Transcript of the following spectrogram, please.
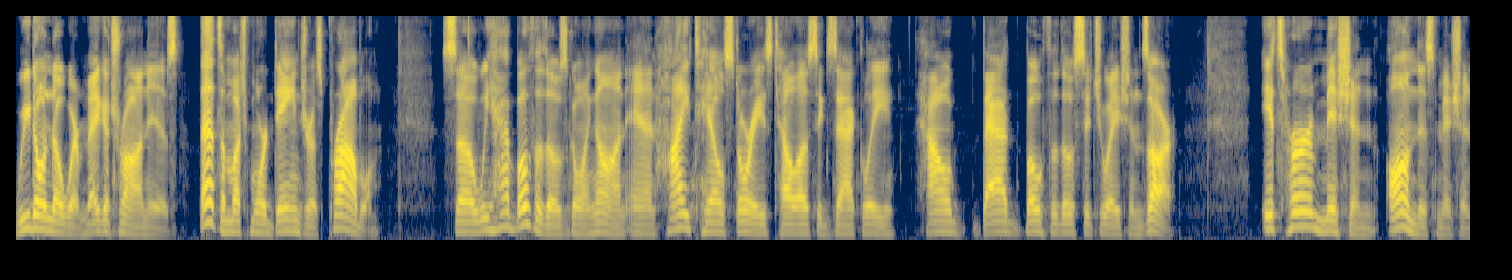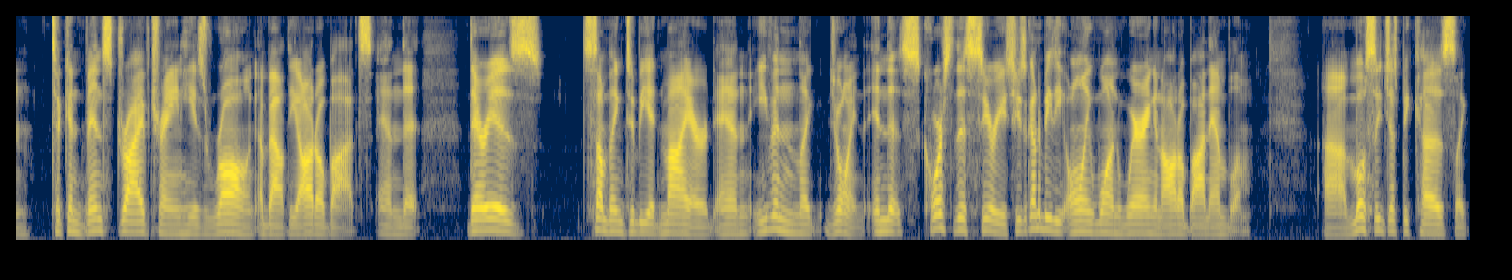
We don't know where Megatron is. That's a much more dangerous problem. So we have both of those going on, and Hightail stories tell us exactly how bad both of those situations are. It's her mission on this mission to convince Drivetrain he is wrong about the Autobots and that there is something to be admired and even like joined. In this course of this series, she's going to be the only one wearing an Autobot emblem. Uh, mostly just because like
